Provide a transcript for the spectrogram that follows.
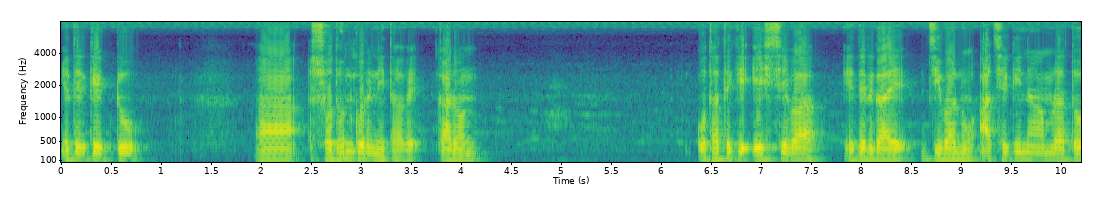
এদেরকে একটু শোধন করে নিতে হবে। কারণ কোথা থেকে এসছে বা এদের গায়ে জীবাণু আছে কি না আমরা তো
